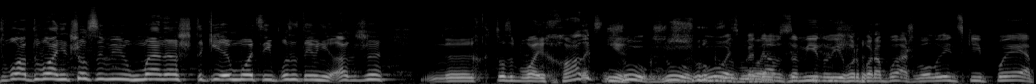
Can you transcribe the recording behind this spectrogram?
2-2. Нічого собі, в мене аж такі емоції позитивні. Адже е, хто забуває Халекс? Ні, Жук, жук, ось забуває. вгадав заміну Ігор Барабаш, Волинський Пеп.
